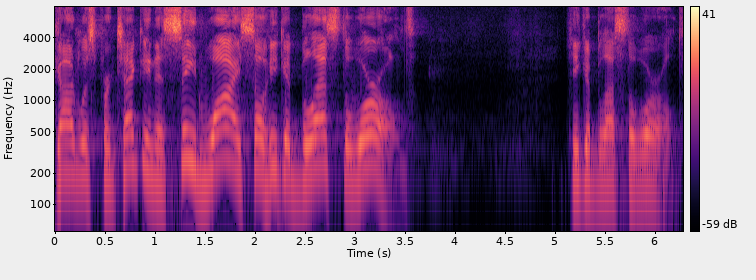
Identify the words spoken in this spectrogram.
God was protecting his seed. Why? So he could bless the world. He could bless the world.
